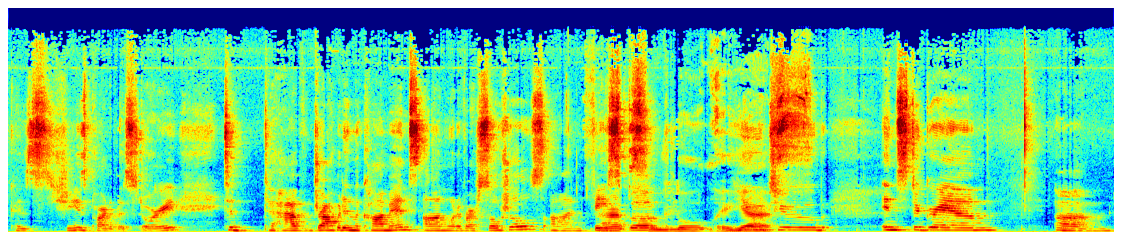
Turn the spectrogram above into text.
because she's part of this story, to to have drop it in the comments on one of our socials on Facebook, Absolutely. Yes. YouTube, Instagram. Um,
